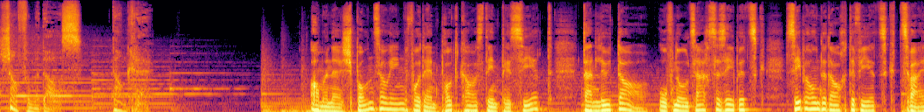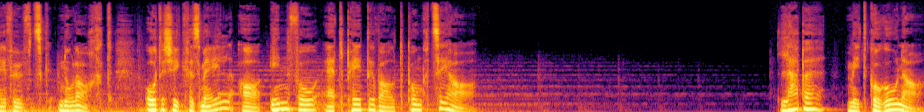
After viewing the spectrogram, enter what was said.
schaffen wir das. Danke. An einem Sponsoring von dem Podcast interessiert, dann Leute da auf 076 748 52 08 oder schick ein Mail an info@peterwald.ch. Leben mit Corona.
